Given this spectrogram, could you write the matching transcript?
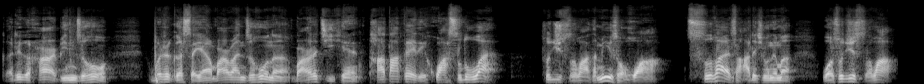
搁这个哈尔滨之后，不是搁沈阳玩完之后呢，玩了几天，他大概得花十多万。说句实话，他没少花。吃饭啥的，兄弟们，我说句实话，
